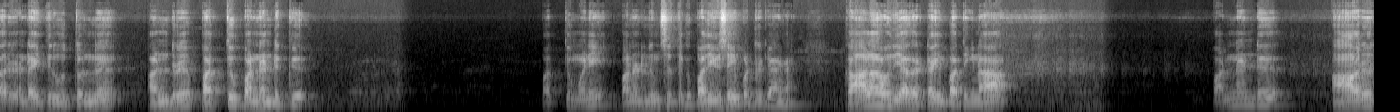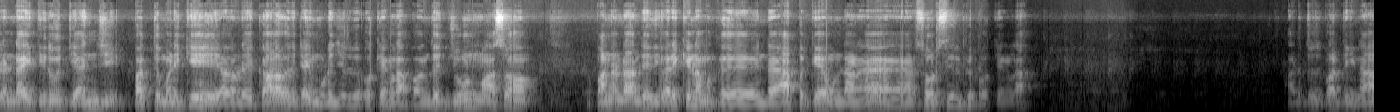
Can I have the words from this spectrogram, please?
ஆறு ரெண்டாயிரத்தி இருபத்தொன்று அன்று பத்து பன்னெண்டுக்கு. பத்து மணி பன்னெண்டு நிமிஷத்துக்கு பதிவு செய்யப்பட்டிருக்காங்க. காலாவதி ஆகிற டைம் பார்த்தீங்கன்னா பன்னெண்டு ஆறு ரெண்டாயிரத்தி இருபத்தி அஞ்சு பத்து மணிக்கு அதனுடைய காலாவதி டைம் முடிஞ்சிருது. ஓகேங்களா அப்போ வந்து ஜூன் மாதம் பன்னெண்டாம் தேதி வரைக்கும் நமக்கு இந்த ஆப்புக்கே உண்டான சோர்ஸ் இருக்குது ஓகேங்களா அடுத்தது பார்த்தீங்கன்னா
